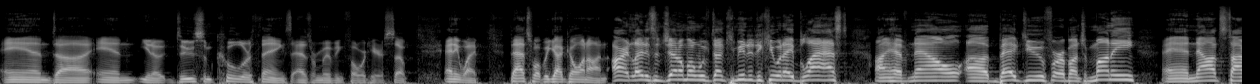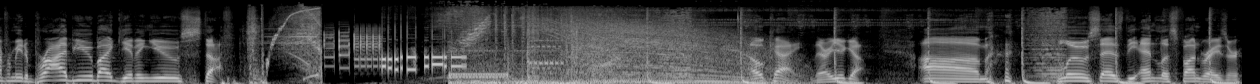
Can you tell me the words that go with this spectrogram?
and uh, and you know do some cooler things as we're moving forward here. So anyway, that's what we got going on. All right, ladies and gentlemen, we've done community Q and A blast. I have now uh, begged you for a bunch of money, and now it's time for me to bribe you by giving you stuff. Okay, there you go. Um, Blue says the endless fundraiser.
